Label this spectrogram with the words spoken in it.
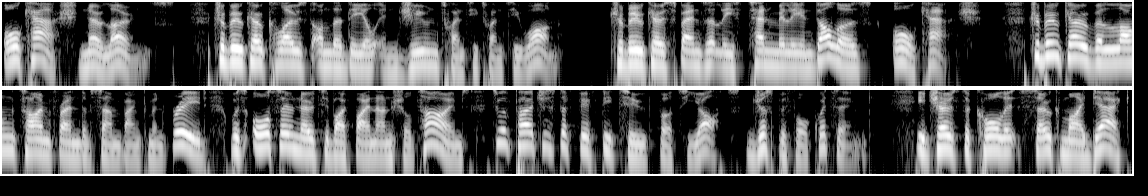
All cash, no loans. Trabucco closed on the deal in June 2021. Trabucco spends at least $10 million, all cash. Trabucco, the longtime friend of Sam Bankman Fried, was also noted by Financial Times to have purchased a 52 foot yacht just before quitting. He chose to call it Soak My Deck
